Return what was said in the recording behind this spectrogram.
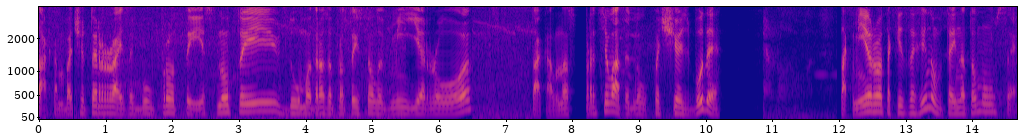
Так, там бачу, террайзик був протиснутий. Дум одразу протиснули в Мієро. Так, а у нас працювати, ну, хоч щось буде. Так, Мієро таки загинув, та й на тому все.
